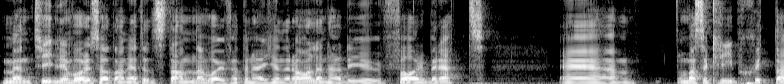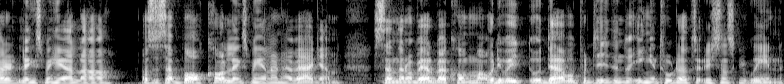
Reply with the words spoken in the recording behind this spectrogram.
Men tydligen var det så att anledningen till att stanna var ju för att den här generalen hade ju förberett eh, en massa krypskyttar längs med hela, alltså så här bakhåll längs med hela den här vägen. Sen när de väl började komma, och det, var ju, och det här var på tiden då ingen trodde att Ryssland skulle gå in.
